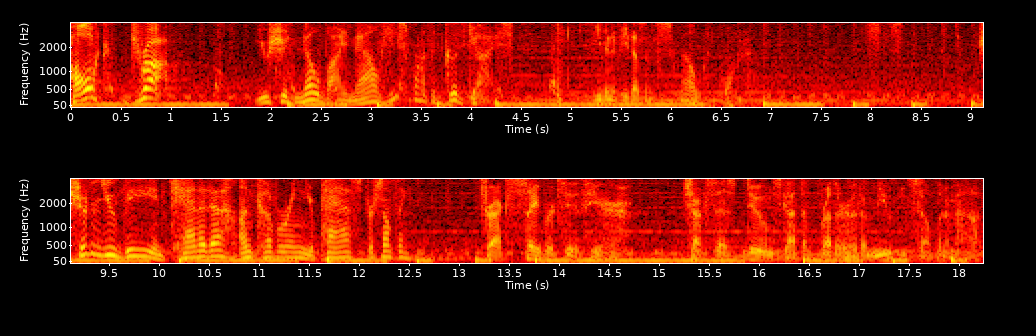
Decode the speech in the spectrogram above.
Hulk, drop! You should know by now he's one of the good guys. Even if he doesn't smell like one. Shouldn't you be in Canada uncovering your past or something? Track Sabretooth here. Chuck says Doom's got the Brotherhood of Mutants helping him out.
